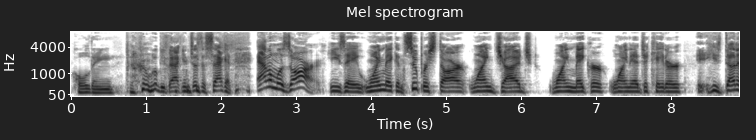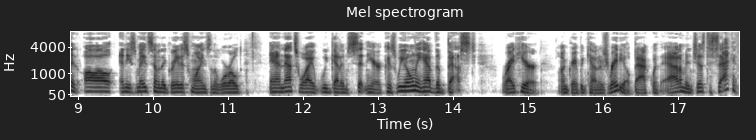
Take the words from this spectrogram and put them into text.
holding. we'll be back in just a second. Adam LaZarre, he's a winemaking superstar, wine judge, winemaker, wine educator. He's done it all and he's made some of the greatest wines in the world. And that's why we got him sitting here because we only have the best right here on Grape Encounters Radio. Back with Adam in just a second.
